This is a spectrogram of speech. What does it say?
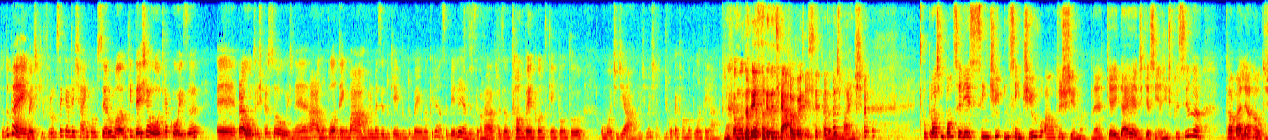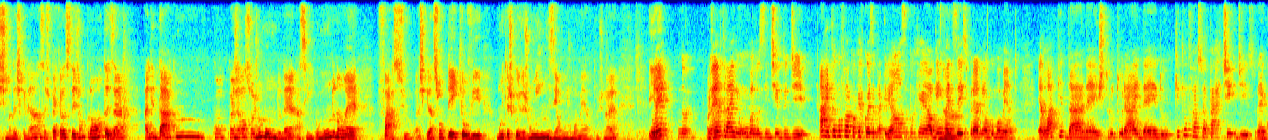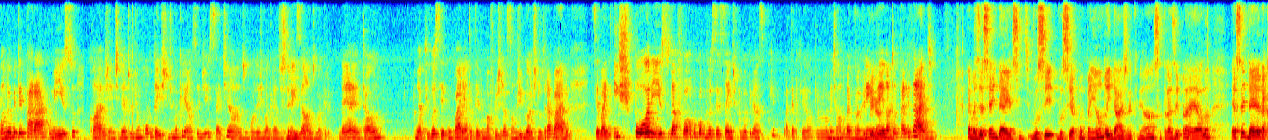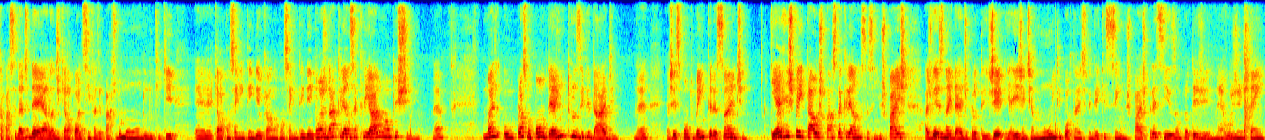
Tudo bem, mas que fruto você quer deixar enquanto ser humano que deixa outra coisa é, para outras pessoas, né? Ah, não plantei uma árvore, mas eduquei muito bem uma criança. Beleza, Exatamente. você tá fazendo tão bem quanto quem plantou um monte de árvores. Mas, de qualquer forma, plantem árvores, porque o mundo precisa de árvores. Cada vez mais. O próximo ponto seria esse incentivo à autoestima, né? Que é a ideia de que assim, a gente precisa trabalhar na autoestima das crianças para que elas estejam prontas a, a lidar com, com, com as relações no mundo, né? Assim, o mundo não é fácil. As crianças vão ter que ouvir muitas coisas ruins em alguns momentos, né? Não, é, não, não é entrar em uma no sentido de ah, então eu vou falar qualquer coisa para criança porque alguém vai dizer isso para ela em algum momento. É lapidar, né? Estruturar a ideia do que, que eu faço a partir disso, né? Uhum. Quando eu me deparar com isso, claro, gente, dentro de um contexto de uma criança de 7 anos, um contexto de uma criança de Sim. 3 anos, uma, né? Então, não é que você com 40 teve uma frustração gigante no trabalho, você vai expor isso da forma como você sente para uma criança, porque até porque ela, provavelmente ela não vai compreender vai pegar, na né? totalidade. É, mas essa é a ideia, assim, você, você acompanhando a idade da criança, trazer para ela essa ideia da capacidade dela, de que ela pode sim fazer parte do mundo, do que, que, é, que ela consegue entender, o que ela não consegue entender. Então, ajudar a criança a criar uma autoestima, né? Mas o próximo ponto é a intrusividade, né? Eu achei esse ponto bem interessante, que é respeitar o espaço da criança, assim. Os pais às vezes, na ideia de proteger, e aí, gente, é muito importante entender que sim, os pais precisam proteger, né? Hoje a gente tem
